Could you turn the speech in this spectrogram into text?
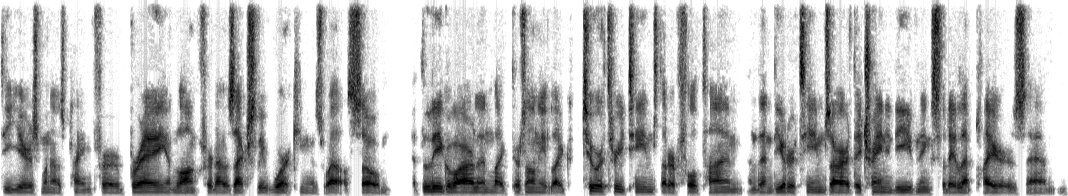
the years when I was playing for Bray and Longford, I was actually working as well. So at the League of Ireland, like there's only like two or three teams that are full time, and then the other teams are they train in the evening, so they let players um,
